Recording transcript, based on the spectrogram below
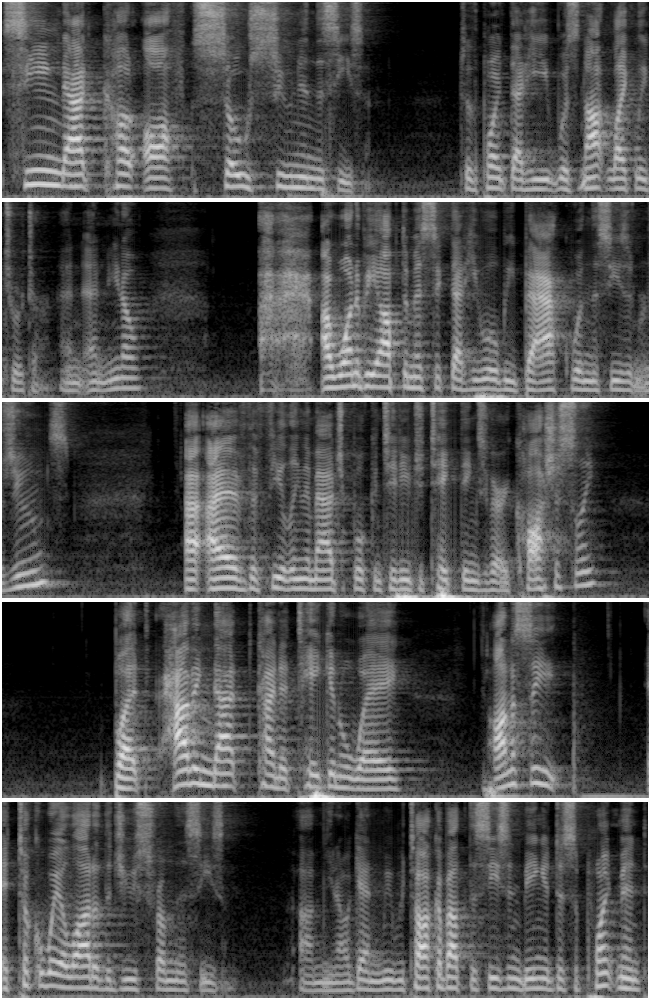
Seeing that cut off so soon in the season to the point that he was not likely to return. And, and you know, I want to be optimistic that he will be back when the season resumes. I, I have the feeling the Magic will continue to take things very cautiously. But having that kind of taken away, honestly, it took away a lot of the juice from this season. Um, you know, again, we, we talk about the season being a disappointment.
